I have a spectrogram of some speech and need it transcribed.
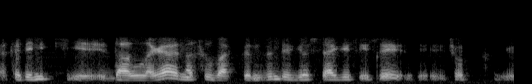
akademik e, dallara nasıl baktığımızın bir göstergesi ise e, çok e,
